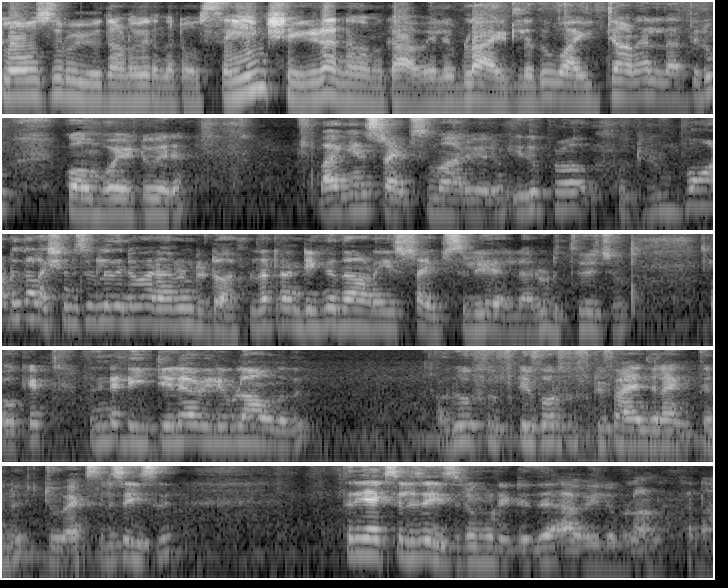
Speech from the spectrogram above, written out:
ക്ലോസ് റിവ്യൂ ഇതാണ് വരുന്നത് കേട്ടോ. സെയിം ഷെയ്ഡ് തന്നെ നമുക്ക് അവൈലബിൾ ആയിട്ടുള്ളത്. വൈറ്റ് ആണ് എല്ലാത്തിലും കോംബോ ആയിട്ട് വരിക. ബാക്കി ഞാൻ സ്ട്രൈപ്സ് മാറി വരും. ഇതിപ്പോൾ ഒരുപാട് കളക്ഷൻസുകൾ ഇതിന് വരാനുണ്ട് കേട്ടോ ഇപ്പോഴത്തെ ട്രെൻഡിങ് ഇതാണ് ഈ സ്ട്രൈപ്സിൽ എല്ലാവരും എടുത്തു വെച്ചു. ഓക്കെ ഇതിന്റെ ഡീറ്റെയിൽ അവൈലബിൾ ആവുന്നത് ഒരു fifty four fifty five inch length ഉണ്ട് two XL size three XL സൈസിലും കൂടിയിട്ട് ഇത് അവൈലബിൾ ആണ് കേട്ടോ.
